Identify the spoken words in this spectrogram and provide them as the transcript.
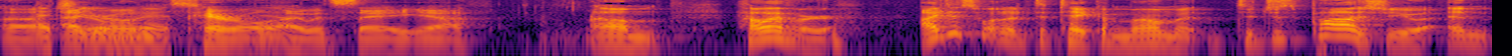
uh, At at, your your own own peril. Yeah. I would say, yeah. Um, however, I just wanted to take a moment to just pause you and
